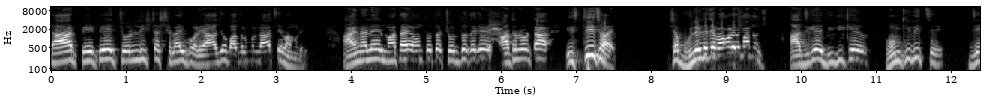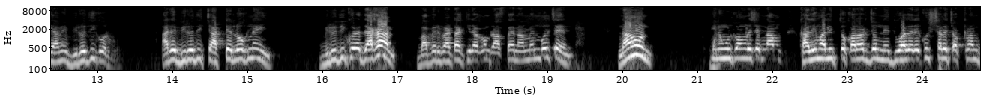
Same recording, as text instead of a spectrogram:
তার পেটে চল্লিশটা সেলাই পড়ে, আজও বাদল মোল্লা আছে ভাঙড়ে। আয়নালের মাথায় অন্তত চোদ্দ থেকে আঠারোটা স্টিচ হয়। সব ভুলে গেছে ভাঙড়ের মানুষ। আজকে দিদিকে হুমকি দিচ্ছে যে আমি বিরোধী করব। আরে বিরোধী চারটে লোক নেই। বিরোধী করে দেখান। বাপের বেটা কীরকম রাস্তায় নামবেন বলছেন? নামুন। তৃণমূল কংগ্রেসের নাম কালিমালিপ্ত করার জন্য দু হাজার একুশ সালে চক্রান্ত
